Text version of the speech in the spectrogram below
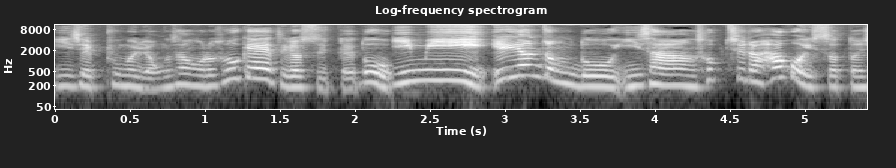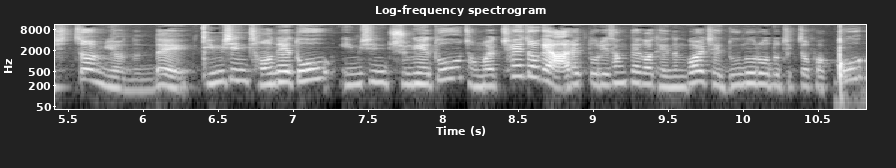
이 제품을 영상으로 소개해 드렸을 때도 이미 1년 정도 이상 섭취를 하고 있었던 시점이었는데 임신 전에도 임신 중에도 정말 최적의 아랫도리 상태가 되는 걸 제 눈으로도 직접 봤고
